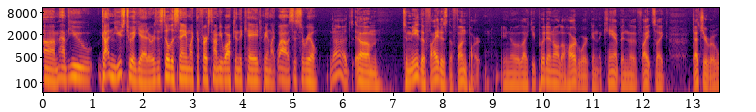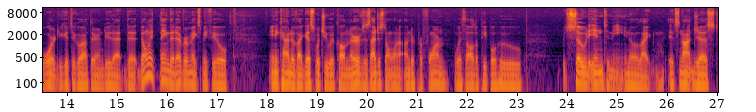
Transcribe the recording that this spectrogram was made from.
Um, have you gotten used to it yet, or is it still the same like the first time you walked in the cage, being like, "Wow, is this surreal"? No, it's um, to me the fight is the fun part. You know, like you put in all the hard work in the camp, and the fight's like that's your reward. You get to go out there and do that. The the only thing that ever makes me feel any kind of I guess what you would call nerves is I just don't want to underperform with all the people who sowed into me. You know, like it's not just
